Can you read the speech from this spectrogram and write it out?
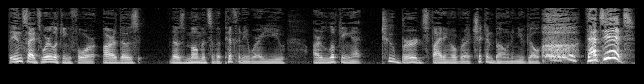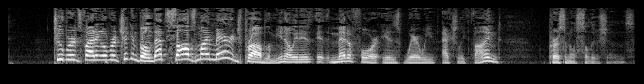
The insights we're looking for are those those moments of epiphany where you are looking at two birds fighting over a chicken bone and you go, oh, that's it. Two birds fighting over a chicken bone. That solves my marriage problem. You know, it is it, metaphor is where we actually find personal solutions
